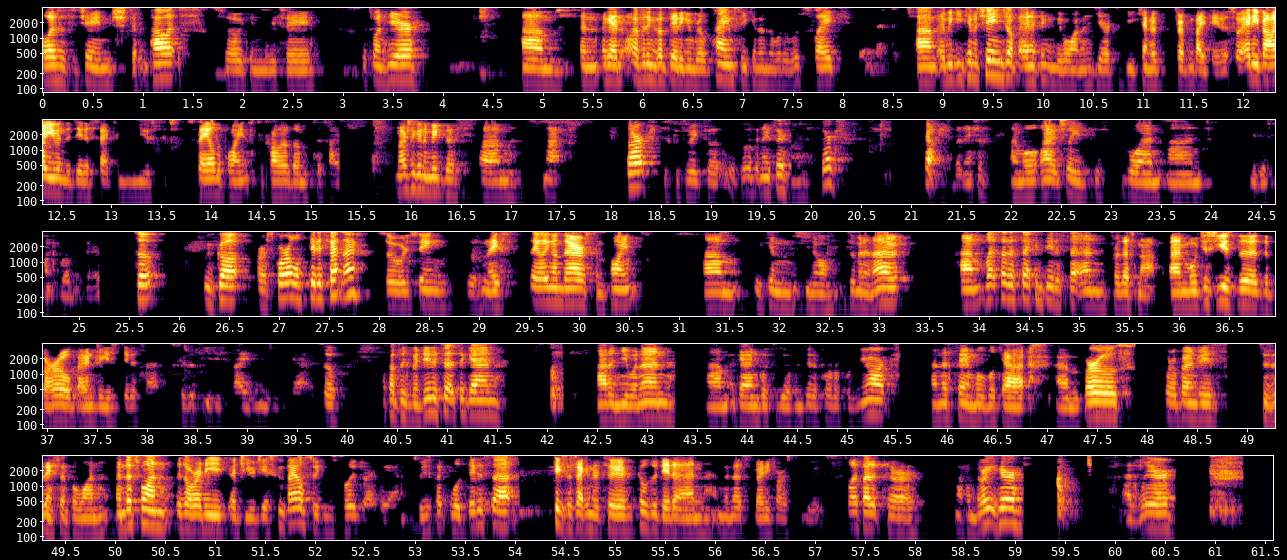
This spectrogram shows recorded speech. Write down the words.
allows us to change different palettes. So we can we say this one here. Um, and again, everything's updating in real time, so you can know what it looks like. Um, and we can kind of change up anything we want in here to be kind of driven by data. So any value in the data set can be used to style the points, to color them, to size. I'm actually going to make this um, map dark, just because it makes it a little bit nicer. Dark. Yeah, it's a bit nicer. And we'll actually just go in and make those points a little bit better. So We've got our squirrel data set now. So we're seeing there's nice styling on there, some points. Um, we can, you know, zoom in and out. Um, let's add a second data set in for this map. And we'll just use the, the borough boundaries data set because it's easy to find and easy to get. So I'll come to my data sets again, add a new one in. Um, again, go to the Open Data Portal for New York. And this time we'll look at um, boroughs, borough boundaries. So it's a nice simple one. And this one is already a GeoJSON file, so we can just pull it directly in. So we just click load data set, takes a second or two, pulls the data in, and then that's ready for us to use. So let's add it to our map on the right here. Add a layer,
